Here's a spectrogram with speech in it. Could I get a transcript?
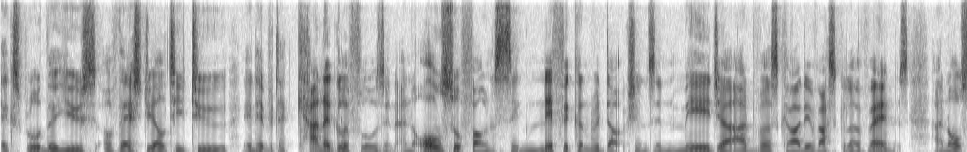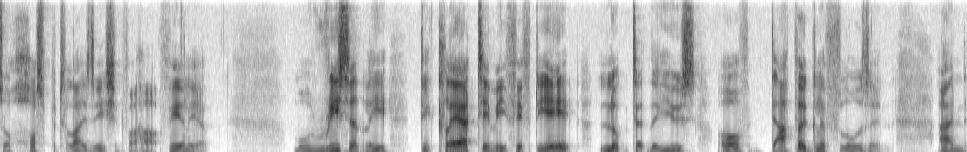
explored the use of the SGLT2 inhibitor canagliflozin and also found significant reductions in major adverse cardiovascular events and also hospitalization for heart failure. More recently, Declare TIMI 58 looked at the use of dapagliflozin and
